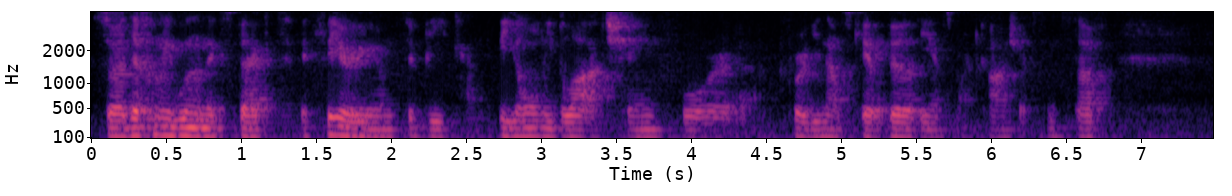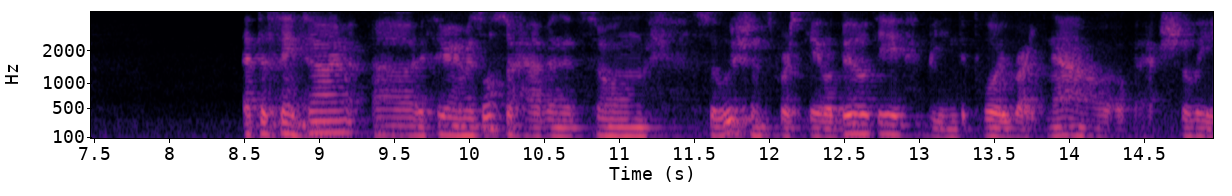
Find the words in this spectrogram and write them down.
So I definitely wouldn't expect Ethereum to be the only blockchain for uh, for you know scalability and smart contracts and stuff. At the same time, uh, Ethereum is also having its own solutions for scalability being deployed right now, actually,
